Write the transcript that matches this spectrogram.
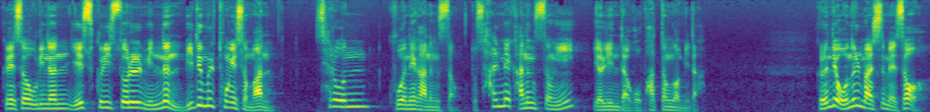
그래서 우리는 예수 그리스도를 믿는 믿음을 통해서만 새로운 구원의 가능성, 또 삶의 가능성이 열린다고 봤던 겁니다. 그런데 오늘 말씀에서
